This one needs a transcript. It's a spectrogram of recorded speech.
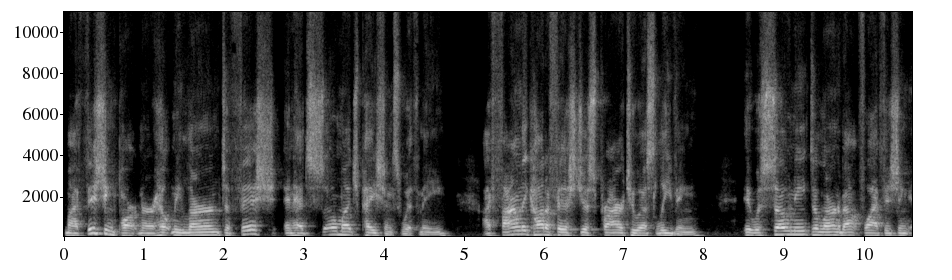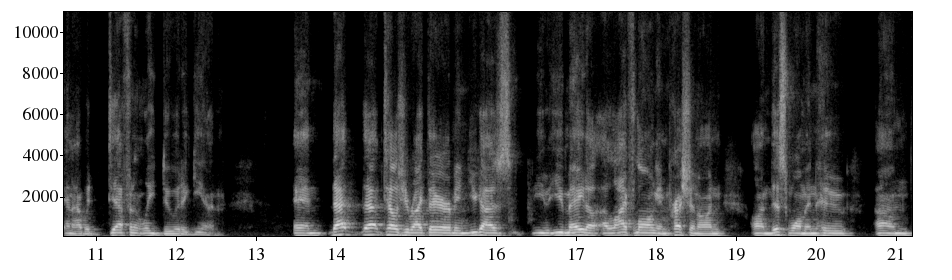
My fishing partner helped me learn to fish and had so much patience with me. I finally caught a fish just prior to us leaving. It was so neat to learn about fly fishing, and I would definitely do it again. And that that tells you right there. I mean, you guys you you made a, a lifelong impression on on this woman who um,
